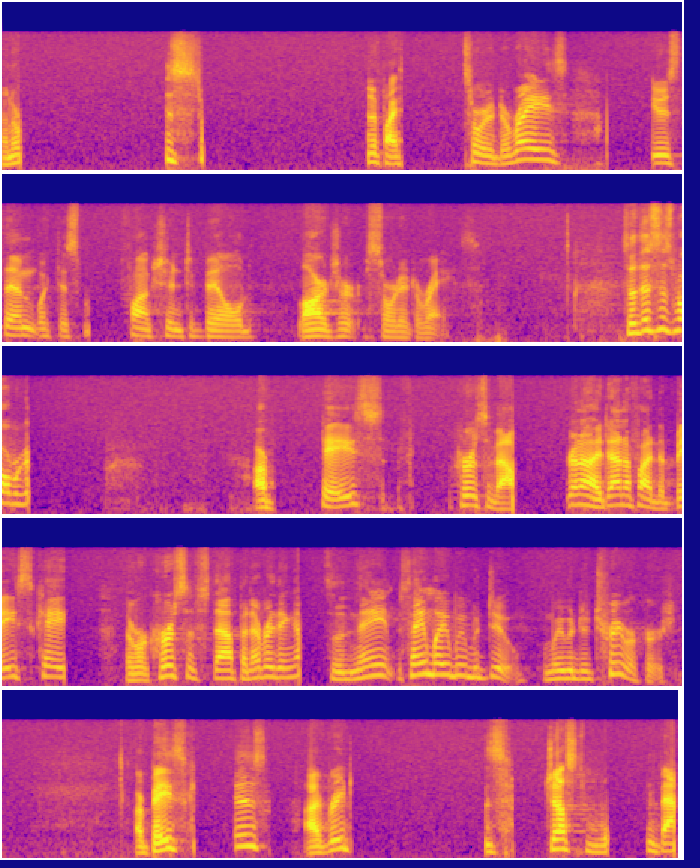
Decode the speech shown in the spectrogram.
an array if I sorted arrays, I use them with this function to build larger sorted arrays. So this is what we're going to Our base case, recursive algorithm, we're going to identify the base case, the recursive step, and everything else the name, same way we would do when we would do tree recursion. Our base case is, I've reached is just one value.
